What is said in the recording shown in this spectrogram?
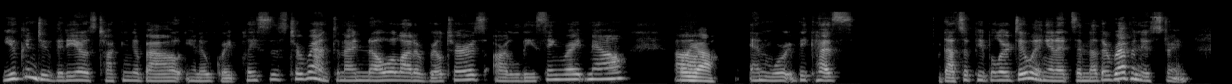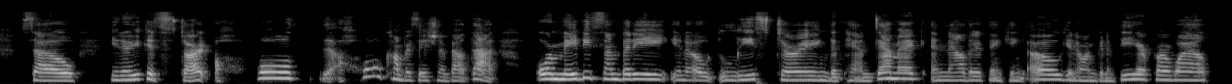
you can do videos talking about, you know, great places to rent. And I know a lot of realtors are leasing right now. Oh, um, yeah and we're because that's what people are doing and it's another revenue stream. So you know you could start a whole a whole conversation about that. Or maybe somebody you know leased during the pandemic and now they're thinking oh you know i'm going to be here for a while.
